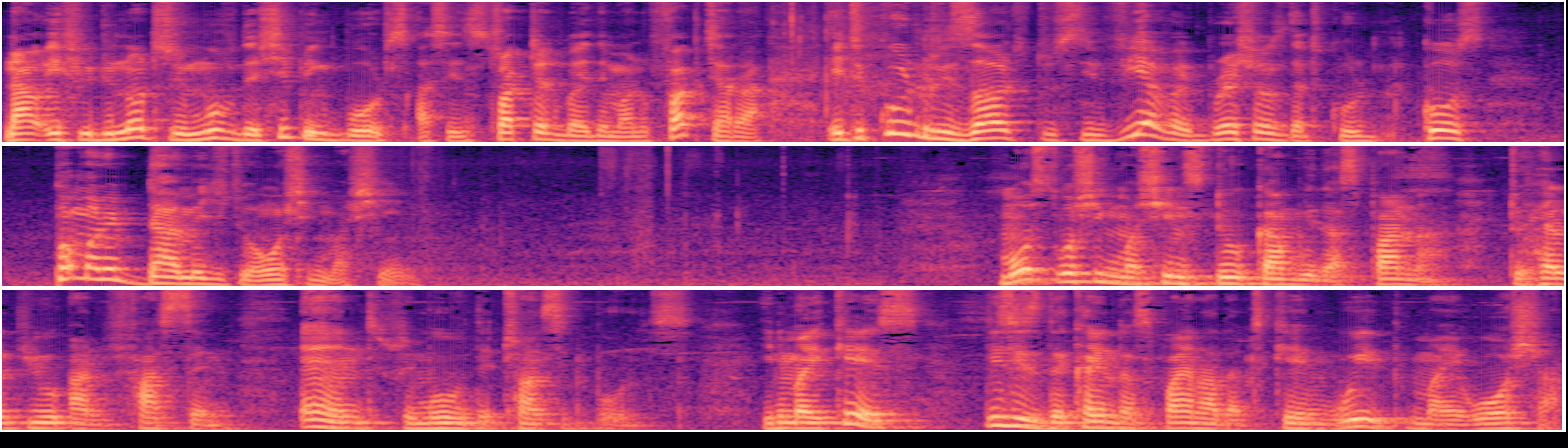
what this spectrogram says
Now, if you do not remove the shipping bolts as instructed by the manufacturer, it could result to severe vibrations that could cause permanent damage to a washing machine. Most washing machines do come with a spanner to help you unfasten and remove the transit bolts. In my case, this is the kind of spanner that came with my washer.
